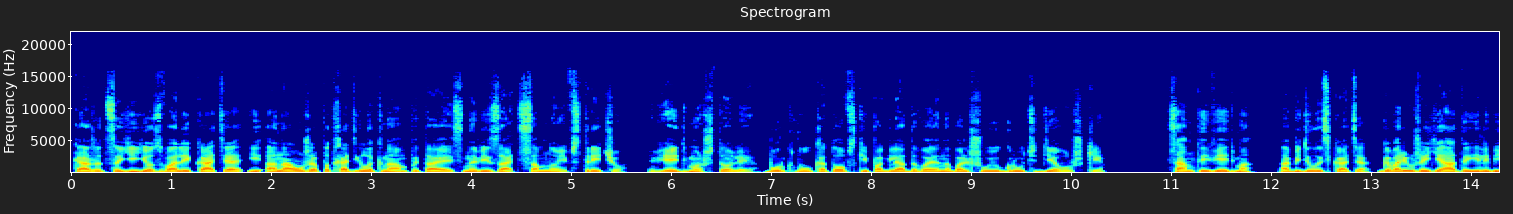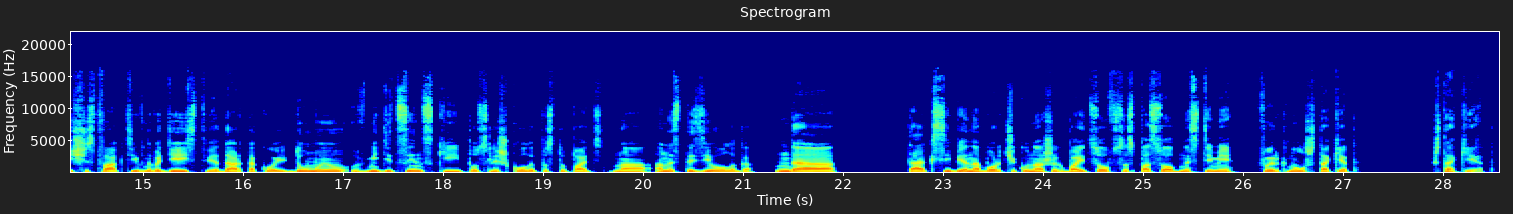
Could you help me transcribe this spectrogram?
Кажется, ее звали Катя, и она уже подходила к нам, пытаясь навязать со мной встречу. «Ведьма, что ли?» — буркнул Котовский, поглядывая на большую грудь девушки. «Сам ты ведьма», — обиделась Катя. «Говорю же, яды или вещества активного действия. Дар такой. Думаю, в медицинский после школы поступать, на анестезиолога». «Да, так себе наборчик у наших бойцов со способностями», фыркнул Штакет. «Штакет,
